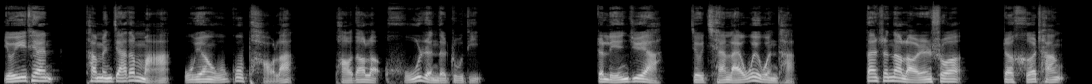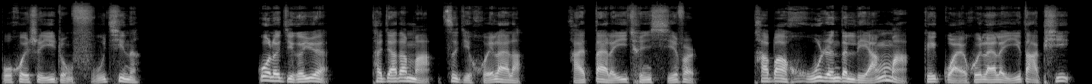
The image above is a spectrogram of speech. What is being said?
有一天，他们家的马无缘无故跑了，跑到了胡人的驻地。这邻居啊就前来慰问他，但是那老人说：“这何尝不会是一种福气呢？”过了几个月，他家的马自己回来了。还带了一群媳妇儿，他把胡人的良马给拐回来了一大批，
